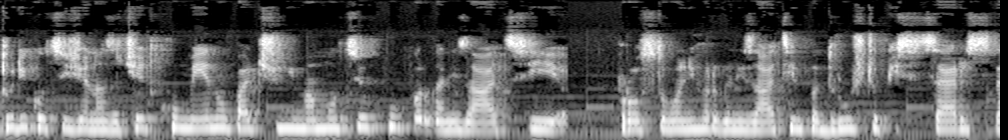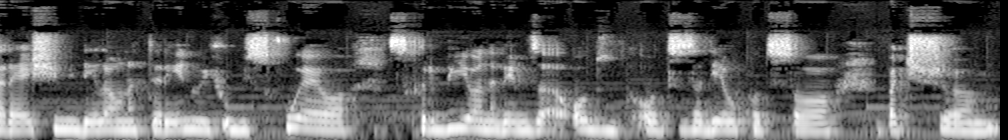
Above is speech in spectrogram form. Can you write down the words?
Tudi kot si že na začetku omenil, pač imamo cel kup organizacij. Prostovoljnih organizacij in pa društv, ki sicer s starejšimi delajo na terenu, jih obiskujejo, skrbijo vem, za, od, od zadev, kot so pač um,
